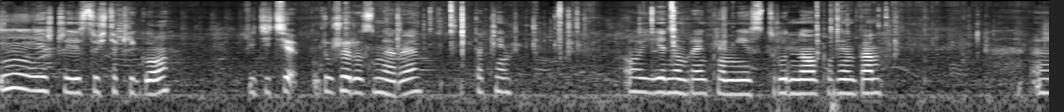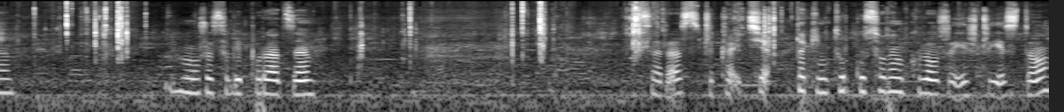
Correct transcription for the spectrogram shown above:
I jeszcze jest coś takiego. Widzicie, duże rozmiary. Takie. Oj, jedną ręką mi jest trudno, powiem Wam. E, może sobie poradzę. Zaraz, czekajcie. W takim turkusowym kolorze jeszcze jest to.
